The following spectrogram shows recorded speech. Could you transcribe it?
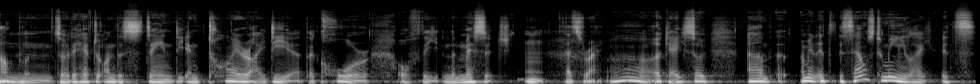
output. Mm, so they have to understand the entire idea, the core of the the message. Mm, that's right. Oh, okay. So, um, I mean, it, it sounds to me like it's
